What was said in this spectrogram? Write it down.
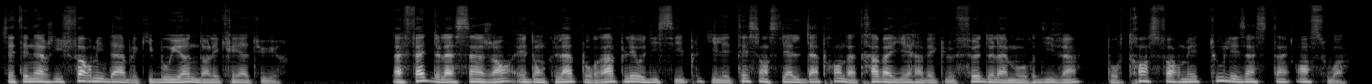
cette énergie formidable qui bouillonne dans les créatures. La fête de la Saint-Jean est donc là pour rappeler aux disciples qu'il est essentiel d'apprendre à travailler avec le feu de l'amour divin pour transformer tous les instincts en soi.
